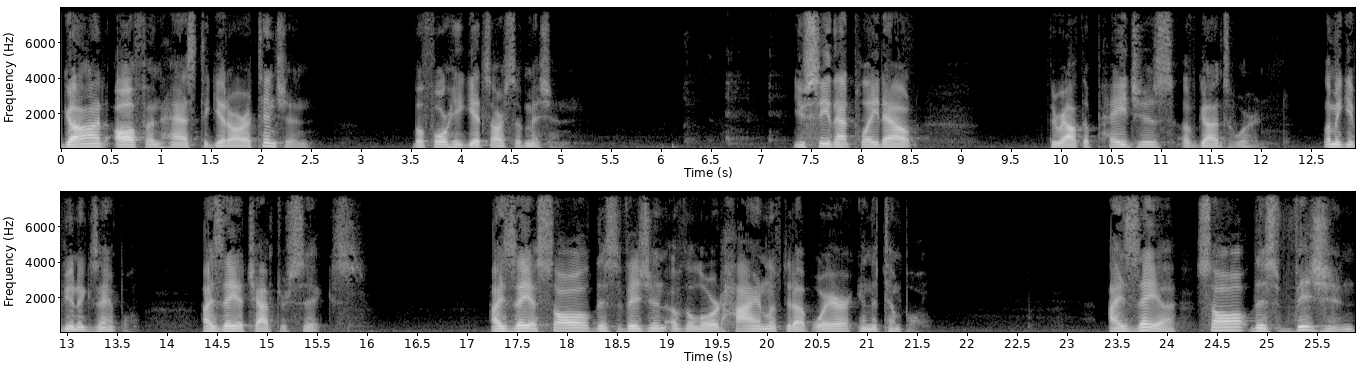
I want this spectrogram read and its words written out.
God often has to get our attention before he gets our submission. You see that played out throughout the pages of God's Word. Let me give you an example Isaiah chapter 6. Isaiah saw this vision of the Lord high and lifted up. Where? In the temple. Isaiah saw this vision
